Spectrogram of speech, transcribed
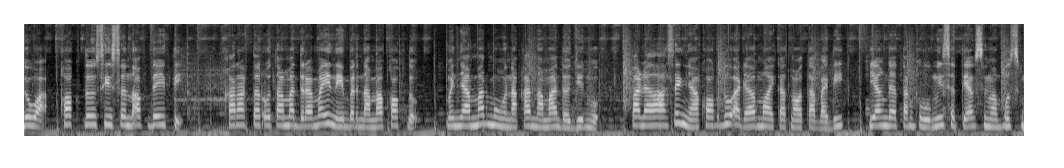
2. Kokdu Season of Deity Karakter utama drama ini bernama Kokdu, menyamar menggunakan nama Do Jinwoo. Padahal aslinya Kokdu adalah malaikat maut abadi yang datang ke bumi setiap 99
